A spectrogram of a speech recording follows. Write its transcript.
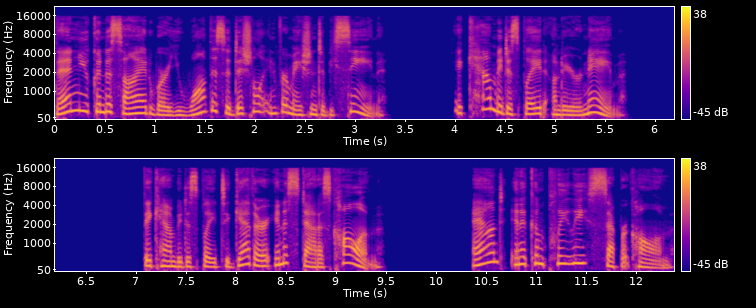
Then you can decide where you want this additional information to be seen. It can be displayed under your name. They can be displayed together in a status column and in a completely separate column.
